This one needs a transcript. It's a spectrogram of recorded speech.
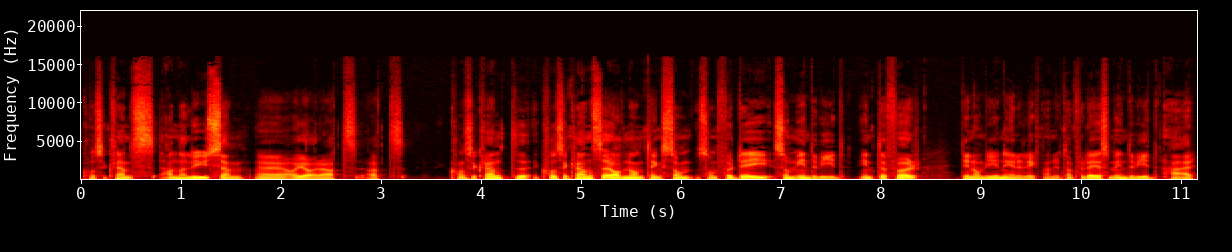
konsekvensanalysen eh, att göra. Att, att konsekvent, konsekvenser av någonting som, som för dig som individ, inte för din omgivning eller liknande, utan för dig som individ är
